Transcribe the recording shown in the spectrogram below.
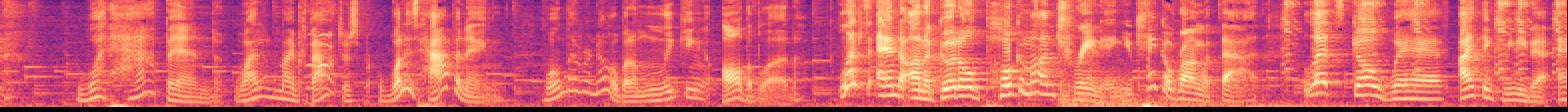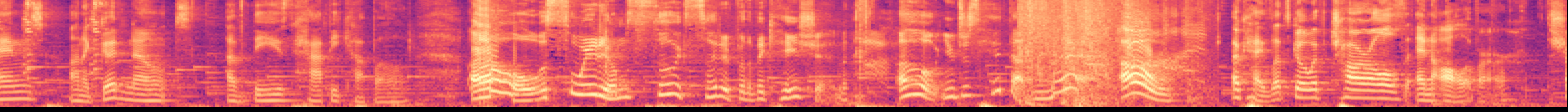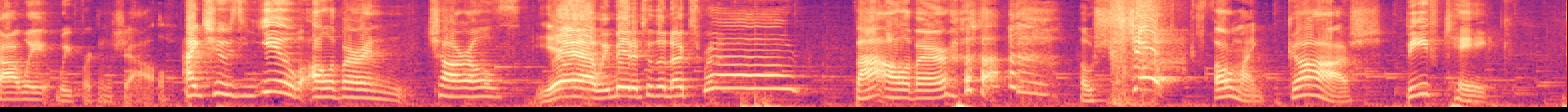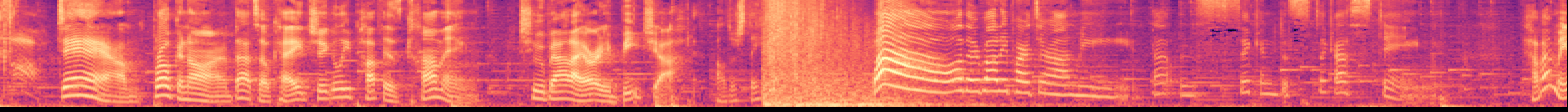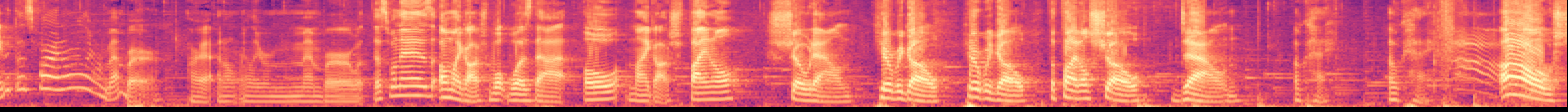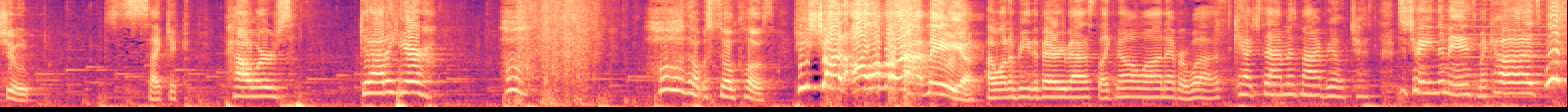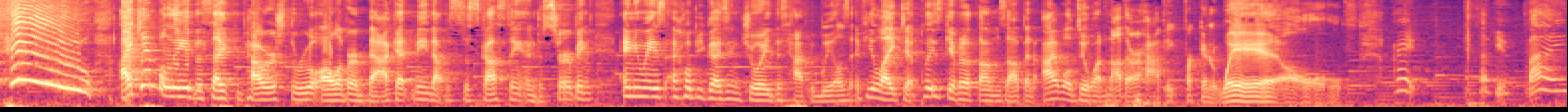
What happened? Why did my back just... What is happening? We'll never know, but I'm leaking all the blood. Let's end on a good old Pokemon training. You can't go wrong with that. Let's go with... I think we need to end on a good note of these happy couple. Oh, sweetie, I'm so excited for the vacation. Oh, you just hit that net. Oh, Okay, let's go with Charles and Oliver. Shall we? We freaking shall. I choose you, Oliver and Charles. Yeah, we made it to the next round. Bye, Oliver. oh, shit! Oh my gosh. Beefcake. Damn, broken arm. That's okay. Jigglypuff is coming. Too bad I already beat ya. I'll just stay here. Wow, other body parts are on me. That was sick and disgusting. Have I made it this far? I don't really remember. All right, I don't really remember what this one is. Oh my gosh, what was that? Oh my gosh, final showdown. Here we go, here we go. The final show down. Okay, okay. Oh shoot. Psychic powers. Get out of here. Oh, that was so close. He shot Oliver at me! I want to be the very best like no one ever was. To catch them is my real chest. To train them is my cause. Woohoo! I can't believe the psychic powers threw Oliver back at me. That was disgusting and disturbing. Anyways, I hope you guys enjoyed this Happy Wheels. If you liked it, please give it a thumbs up and I will do another Happy freaking Wheels. Alright, love you. Bye.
